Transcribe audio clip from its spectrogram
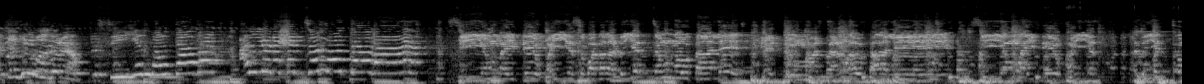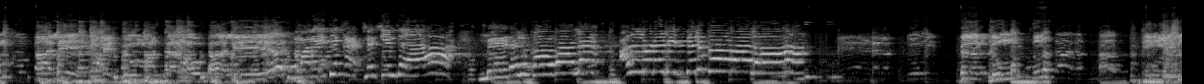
సీఎం అవుతావా? అల్లుడు హెచ్చం అవుతావా? సీఎం అయితే వైఎస్ బదలడు ఎచ్చం అవుతాలే హెడ్ మాస్టర్ అవుతాలే సీఎం అయితే వైఎస్ బదలడు అవుతాలే హెడ్ మాస్టర్ అవుతాలే మరైతే కట్నం కింద మేడలు కావాలా? అల్లుడు మిద్దెలు కావాలా? పిల్లలకు ముద్దుల సారత్తా ఇంగ్లీష్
